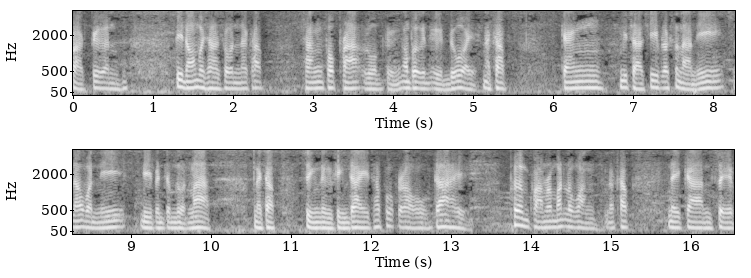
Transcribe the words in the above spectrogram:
ฝากเตือนพี่น้องประชาชนนะครับ ทั้งพบพระรวมถึงอำเภออื่น ๆด้วยนะครับ แก๊งมิจฉาชีพลักษณะนี้ณวันนี้มีเป็นจำนวนมากนะครับ สิ่งหนึ่งสิ่งใดถ้าพวกเราได้เพิ่มความระมัดระวังนะครับ ในการเสพ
